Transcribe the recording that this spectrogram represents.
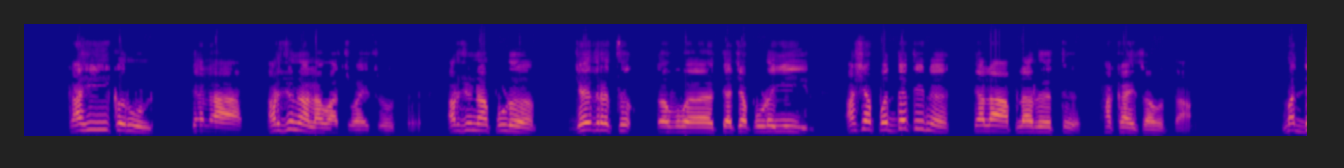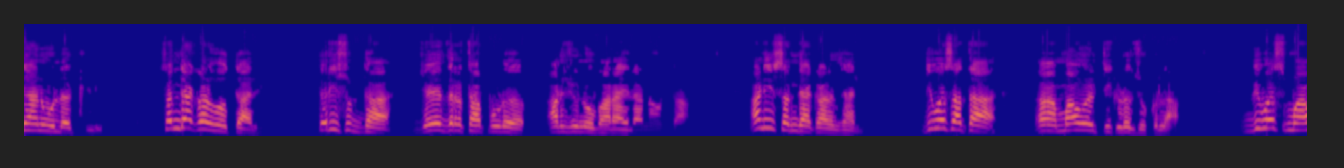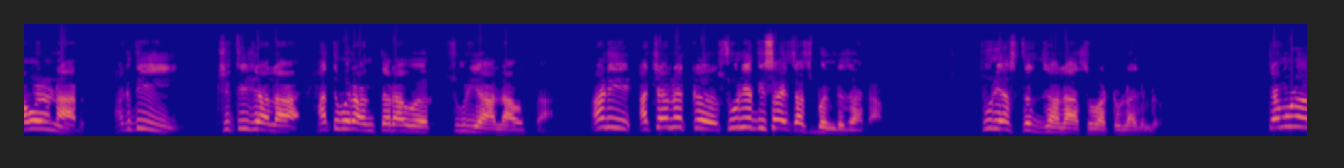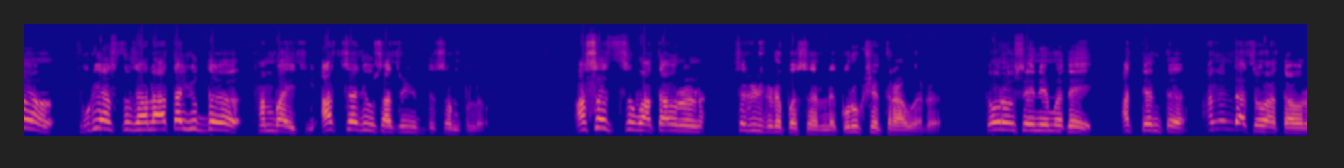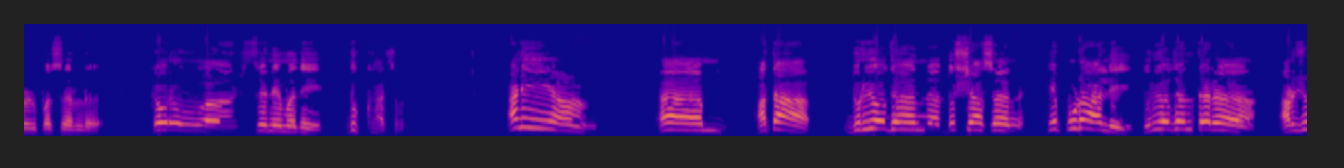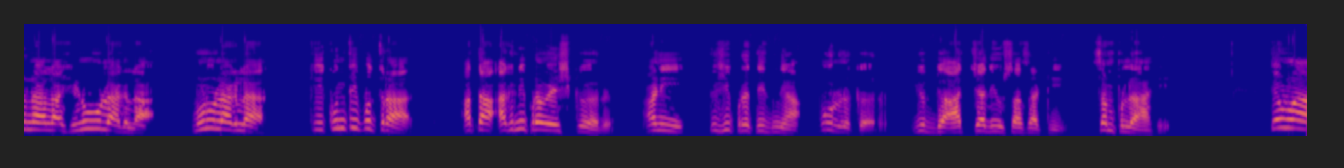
काहीही करून त्याला अर्जुनाला वाचवायचं होतं. अर्जुना पुढं जयद्रथ त्याच्या पुढं येईल. अशा पद्धतीनं त्याला आपला रथ हाकायचा होता. मध्यान उलटली. संध्याकाळ होत आली. तरी सुद्धा जयद्रथापुढं अर्जुन उभा राहिला नव्हता. आणि संध्याकाळ झाली. दिवस आता मावळ तिकडं झुकला. दिवस मावळणार अगदी क्षितिजाला हातभर अंतरावर सूर्य आला होता. आणि अचानक सूर्य दिसायचाच बंद झाला. सूर्यास्तच झाला असं वाटू लागलं. त्यामुळं सूर्यास्त झाला आता युद्ध थांबायची. आजच्या दिवसाचं युद्ध संपलं. असंच वातावरण सगळीकडे पसरलं कुरुक्षेत्रावर. कौरव सेनेमध्ये अत्यंत आनंदाचं वातावरण पसरलं. कौरव सेनेमध्ये दुःखाचं. आणि अं, अं, आता दुर्योधन दुःशासन हे पुढं आले. दुर्योधन तर अर्जुनाला हिणवू लागला. म्हणू लागला की कुंतीपुत्रा आता अग्निप्रवेश कर आणि तुझी प्रतिज्ञा पूर्ण कर. युद्ध आजच्या दिवसासाठी संपलं आहे. तेव्हा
